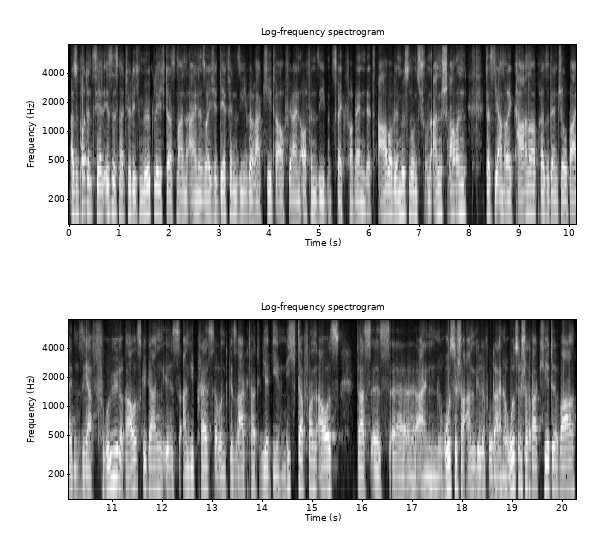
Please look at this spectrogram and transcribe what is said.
Also potenziell ist es natürlich möglich, dass man eine solche defensive Rakete auch für einen offensiven Zweck verwendet. Aber wir müssen uns schon anschauen, dass die Amerikaner, Präsident Joe Biden, sehr früh rausgegangen ist an die Presse und gesagt hat, wir gehen nicht davon aus, dass es äh, ein russischer Angriff oder eine russische Rakete war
